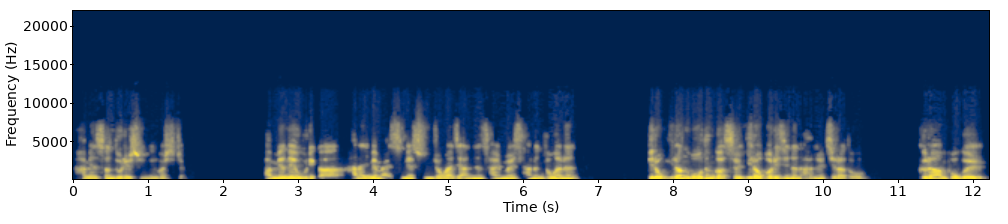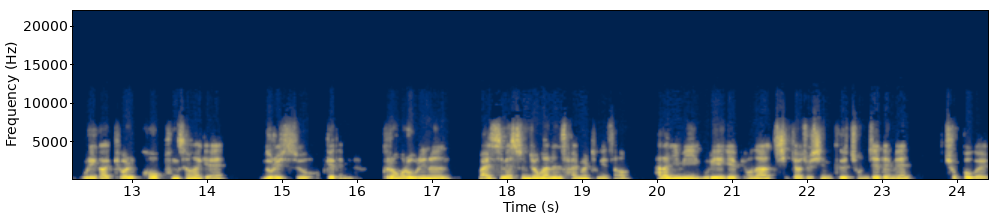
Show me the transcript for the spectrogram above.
하면서 누릴 수 있는 것이죠. 반면에 우리가 하나님의 말씀에 순종하지 않는 삶을 사는 동안은 비록 이런 모든 것을 잃어버리지는 않을지라도 그러한 복을 우리가 결코 풍성하게 누릴 수 없게 됩니다. 그러므로 우리는 말씀에 순종하는 삶을 통해서 하나님이 우리에게 변화시켜 주신 그 존재됨의 축복을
